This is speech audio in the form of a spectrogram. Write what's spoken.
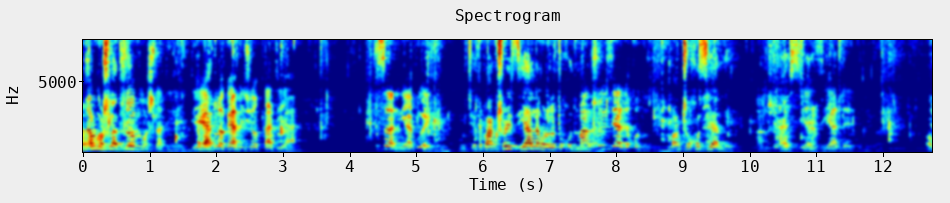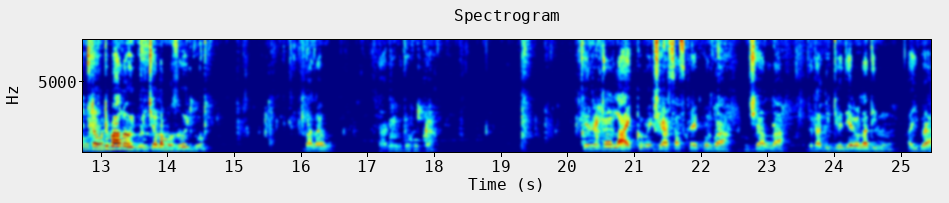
সকল মশলা দিবা সব মশলা দিলে দিয়ে। আবার- একলগে আমি সবটা দিয়া চানিয়া বুয়াই দিই বুঝছ তো মাংসই জিয়ালে মনে হলো তো কদু দিবা। মাংস জিয়ালে কদু মাংস কষিয়ালে মাংস কষিয়া জিয়ালে। মোটামুটি ভালো হইব ইনশাল্লাহ মজা হইব। ভালো। দেখো কা চ্যানেলটা লাইক কমেন্ট শেয়ার সাবস্ক্রাইব করবা, ইনশাআল্লাহ। যেটা ভিডিও দিয়ে ওলা দিমু, পাইবা।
